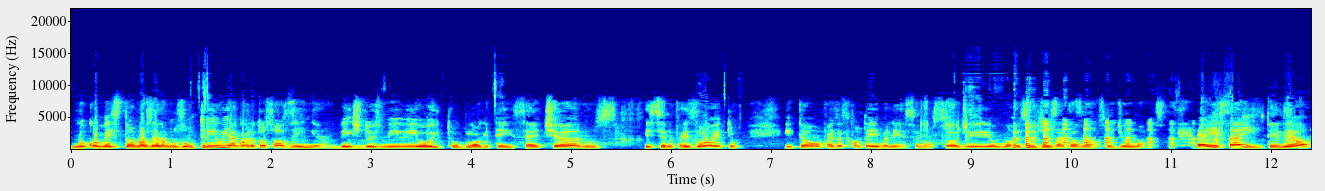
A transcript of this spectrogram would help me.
No começo, então, nós éramos um trio e agora eu tô sozinha, desde 2008. O blog tem sete anos, esse ano faz oito. Então, faz as contas aí, Vanessa. Eu não sou de humanas, sou de exatas, não, sou de humanas. É isso aí, entendeu?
